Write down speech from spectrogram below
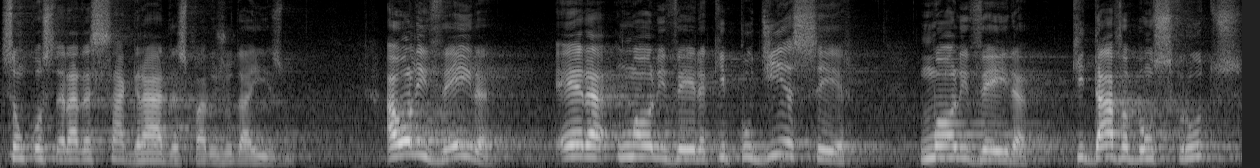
são consideradas sagradas para o judaísmo. A oliveira era uma oliveira que podia ser uma oliveira que dava bons frutos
